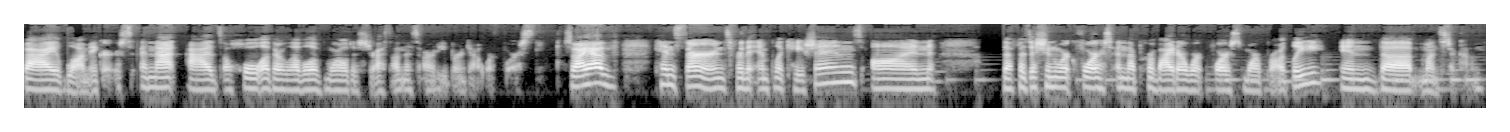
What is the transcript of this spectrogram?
by lawmakers? And that adds a whole other level of moral distress on this already burned out workforce. So I have concerns for the implications on the physician workforce and the provider workforce more broadly in the months to come.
